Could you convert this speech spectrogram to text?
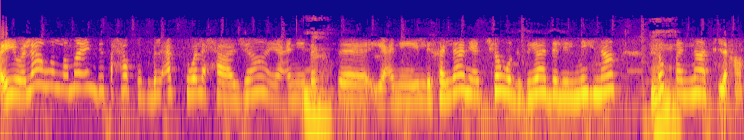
أيوه لا والله ما عندي تحفظ بالعكس ولا حاجة يعني نعم. بس آه، يعني اللي خلاني أتشوق زيادة للمهنة. حب الناس لها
